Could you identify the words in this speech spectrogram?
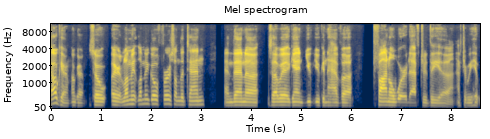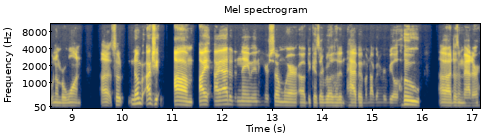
Okay, okay. So here, let me let me go first on the ten, and then uh, so that way again you you can have a final word after the uh after we hit number one. Uh, so number actually um I I added a name in here somewhere uh because I realized I didn't have him. I'm not going to reveal who. Uh, doesn't matter.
